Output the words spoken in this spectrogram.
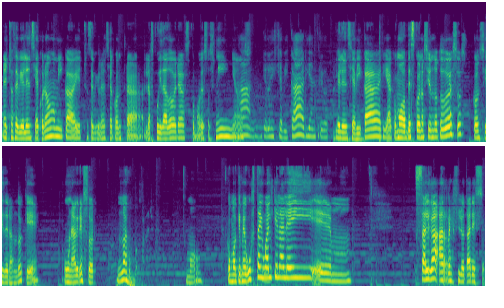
hechos de violencia económica, hechos de violencia contra las cuidadoras, como de esos niños, Claro, violencia vicaria, entre otras. violencia vicaria, como desconociendo todo eso, considerando que un agresor no es un buen padre. Como, como que me gusta igual que la ley em, salga a reflotar eso.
